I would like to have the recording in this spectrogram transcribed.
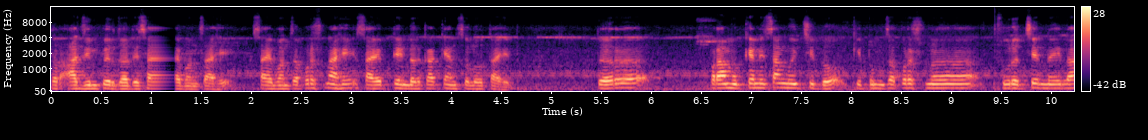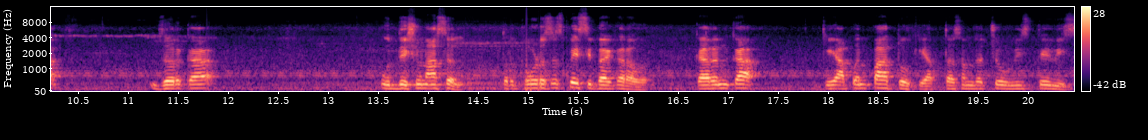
तर आजिम पिरजादे साहेबांचा आहे. साहेबांचा प्रश्न आहे साहेब टेंडर का कॅन्सल होत आहेत? तर प्रामुख्याने सांगू इच्छितो की तुमचा प्रश्न सुरत चेन्नईला जर का उद्देशून असेल तर थोडंसं स्पेसिफाय करावं. कारण का? की आपण पाहतो की आत्ता समजा चोवीस तेवीस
